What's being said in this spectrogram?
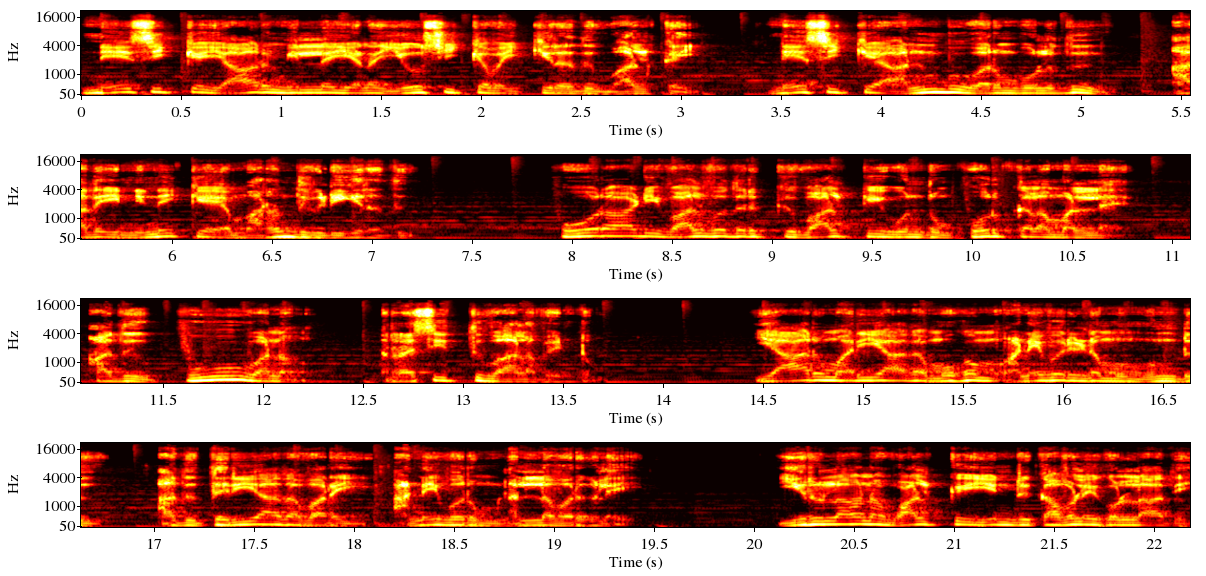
நேசிக்க யாரும் இல்லை என யோசிக்க வைக்கிறது வாழ்க்கை. நேசிக்க அன்பு வரும்பொழுது அதை நினைக்க மறந்து விடுகிறது போராடி வாழ்வதற்கு வாழ்க்கை ஒன்றும் போர்க்களம் அல்ல அது பூவனம். ரசித்து வாழ வேண்டும். யாரும் அறியாத முகம் அனைவரிடமும் உண்டு. அது தெரியாத வரை அனைவரும் நல்லவர்களே. இருளான வாழ்க்கை என்று கவலை கொள்ளாதே.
